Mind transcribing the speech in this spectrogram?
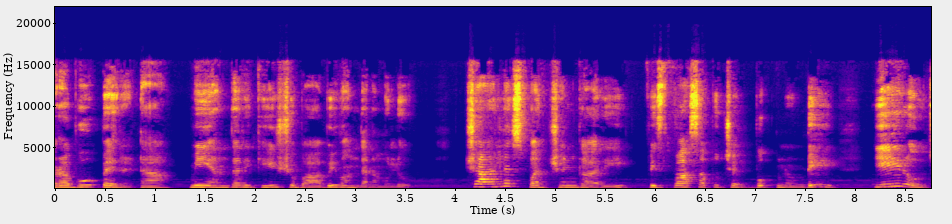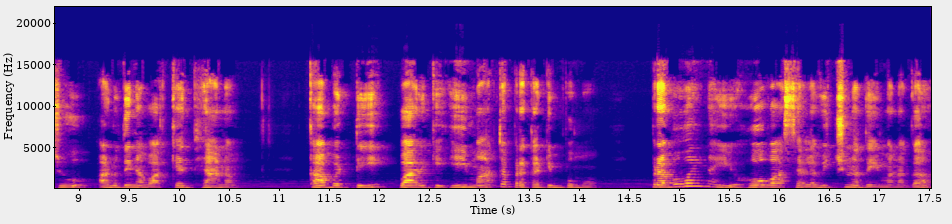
ప్రభు పేరట మీ అందరికీ శుభాభివందనములు. చార్లెస్ పర్జన్ గారి విశ్వాసపు చెక్బుక్ నుండి ఈ రోజు అనుదిన వాక్య ధ్యానం. కాబట్టి వారికి ఈ మాట ప్రకటింపుము. ప్రభువైన యహోవా సెలవిచ్చినదేమనగా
